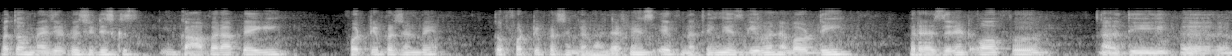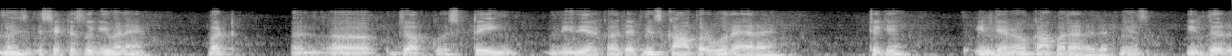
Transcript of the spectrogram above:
बताओ मेजोरिटी ऑफ़ सिटीज़ किस कहाँ पर आप आएगी फोर्टी परसेंट पे तो फोर्टी परसेंट करना। That means if nothing is given about the resident of the means status तो गिवन है बट uh, जो आपको स्टेइंग नहीं दिया रखा दैट मीन्स कहाँ पर वो रह रहा है ठीक है? इंडिया में वो कहाँ पर रह रहा है? दैट मीन्स इधर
